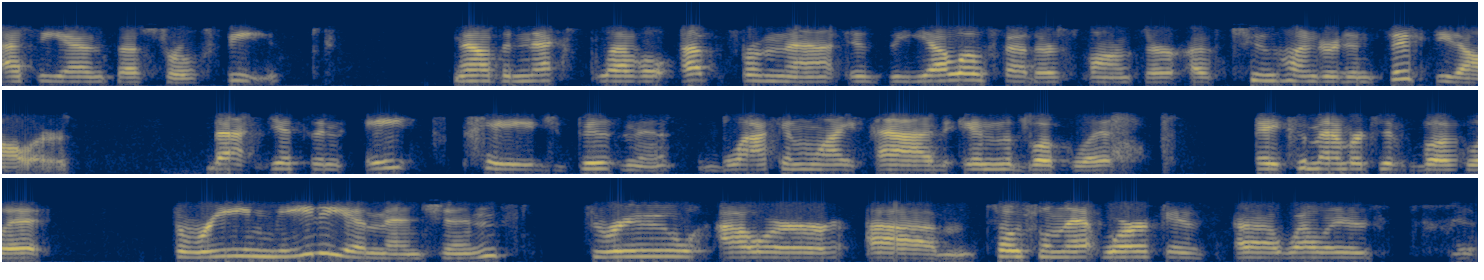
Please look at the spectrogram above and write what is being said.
at the ancestral feast. Now, the next level up from that is the yellow feather sponsor of $250. That gets an eight page business black and white ad in the booklet, a commemorative booklet, three media mentions through our um, social network as uh, well as this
